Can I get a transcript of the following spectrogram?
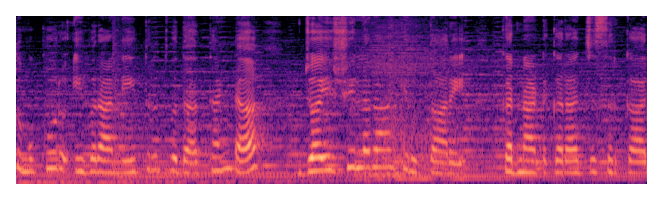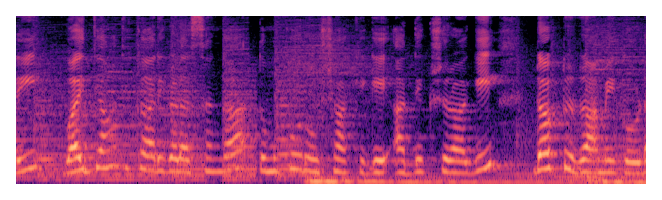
ತುಮಕೂರು ಇವರ ನೇತೃತ್ವದ ತಂಡ ಜಯಶೀಲರಾಗಿರುತ್ತಾರೆ. ಕರ್ನಾಟಕ ರಾಜ್ಯ ಸರ್ಕಾರಿ ವೈದ್ಯಾಧಿಕಾರಿಗಳ ಸಂಘ ತುಮಕೂರು ಶಾಖೆಗೆ ಅಧ್ಯಕ್ಷರಾಗಿ ಡಾಕ್ಟರ್ ರಾಮೇಗೌಡ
